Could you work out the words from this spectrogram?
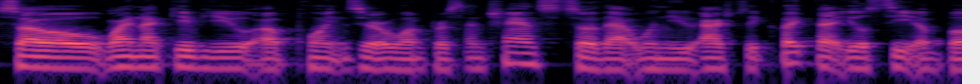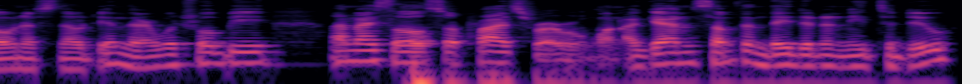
So why not give you a 0.01% chance so that when you actually click that, you'll see a bonus node in there, which will be a nice little surprise for everyone. Again, something they didn't need to do,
